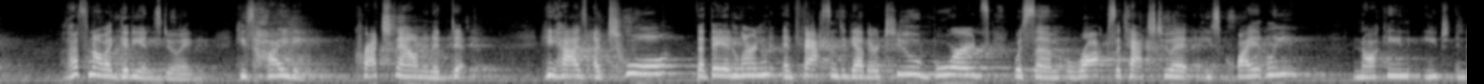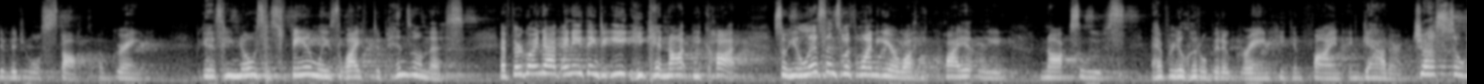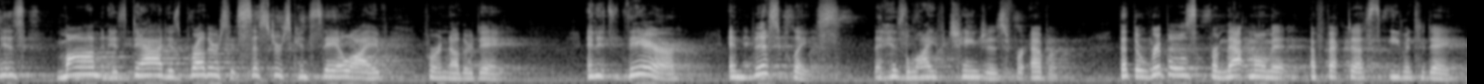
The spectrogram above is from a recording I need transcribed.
But that's not what Gideon's doing. He's hiding, crouched down in a dip. He has a tool that they had learned and fastened together, two boards with some rocks attached to it. He's quietly knocking each individual stalk of grain because he knows his family's life depends on this. If they're going to have anything to eat, he cannot be caught. So he listens with one ear while he quietly knocks loose every little bit of grain he can find and gather, just so his mom and his dad, his brothers, his sisters can stay alive for another day. And it's there, in this place, that his life changes forever. That the ripples from that moment affect us even today.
